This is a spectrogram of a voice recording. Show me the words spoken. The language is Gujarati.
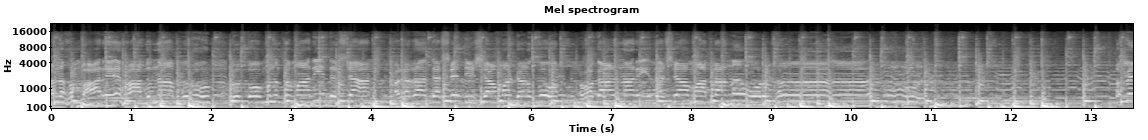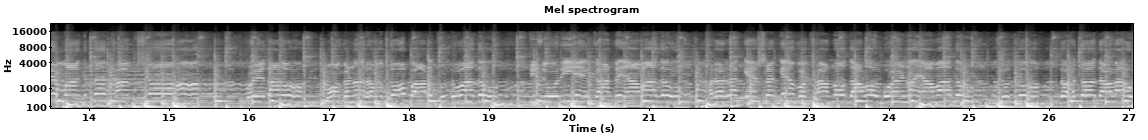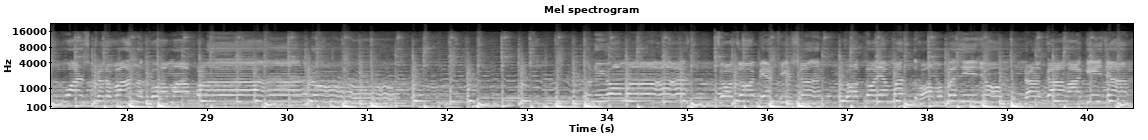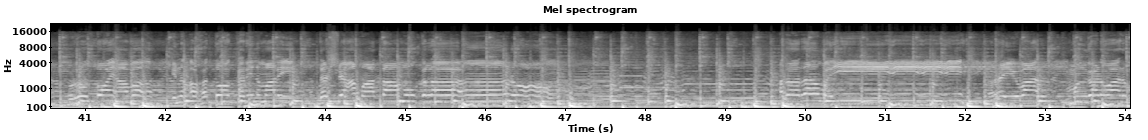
મન હંભારે હાથ ના પૂરું તો તો મન તમારી દશા અરર દશે દિશામાં ડણકો. વગાડનારી દશા માતાને ઓળખ તમે માગતા થાકશો. કોઈ દાડો મોગણ રમતો બાળ ખૂટવા દઉં. તિજોરીએ કાટે આવવા દઉં. હરર કે કે વખાનો દાડો બોયણ આવવા દઉં. તો તો દહ દાડા ઉપવાસ કરવાન કોમાં ધોમ બજી જો ડણકા વાગી જા રોતો આવ ઇન અહતો કરીને મારી દશા માતા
